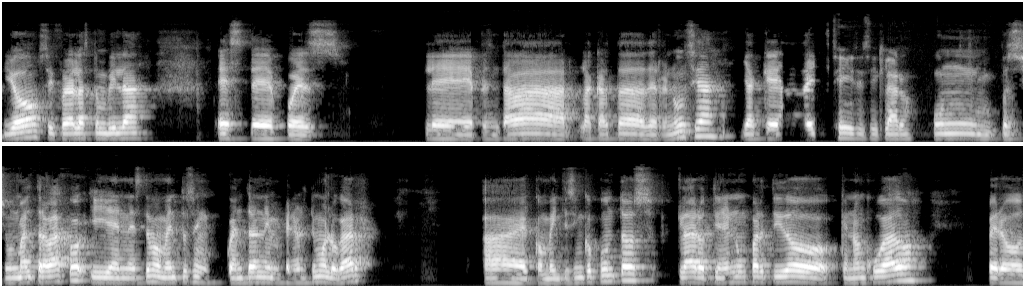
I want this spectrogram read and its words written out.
yo si fuera el Aston Villa, este, pues le presentaba la carta de renuncia, ya que sí, sí, sí, claro. un, pues, un mal trabajo y en este momento se encuentran en penúltimo lugar uh, con 25 puntos. Claro, tienen un partido que no han jugado, pero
